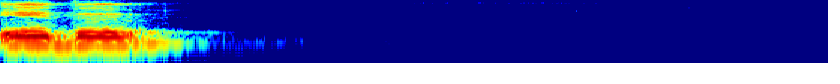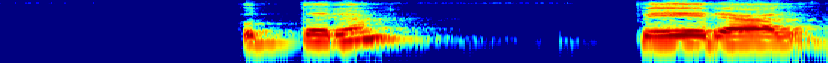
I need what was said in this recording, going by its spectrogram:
ഏത്? ഉത്തരം പേരാൽ.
